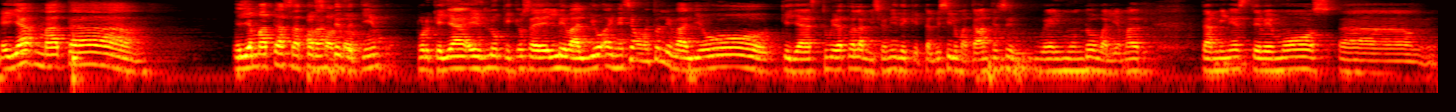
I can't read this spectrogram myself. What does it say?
ella mata ella mata a Sator antes de tiempo porque ya es lo que, o sea, él le valió, en ese momento le valió que ya estuviera toda la misión y de que tal vez si lo mataba antes el, mundo valía madre. También este, vemos am,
